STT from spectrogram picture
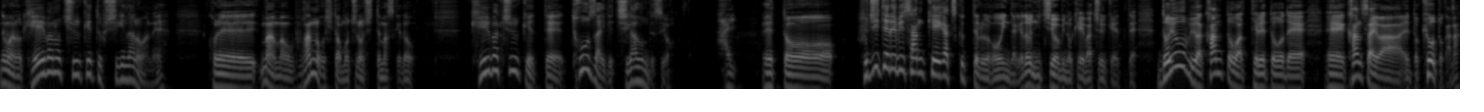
でもあの競馬の中継って不思議なのはねこれまあまあファンの人はもちろん知ってますけど競馬中継って東西で違うんですよ。はい。えっとフジテレビさん系が作ってるのが多いんだけど日曜日の競馬中継って。土曜日は関東はテレ東で、えー関西は、えっと、京都かな。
